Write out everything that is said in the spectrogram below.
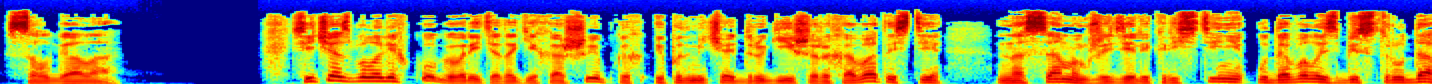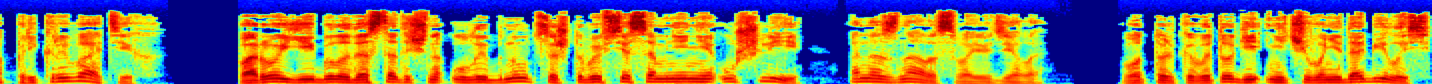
солгала. Сейчас было легко говорить о таких ошибках и подмечать другие шероховатости, на самом же деле Кристине удавалось без труда прикрывать их. Порой ей было достаточно улыбнуться, чтобы все сомнения ушли, она знала свое дело. Вот только в итоге ничего не добилась,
